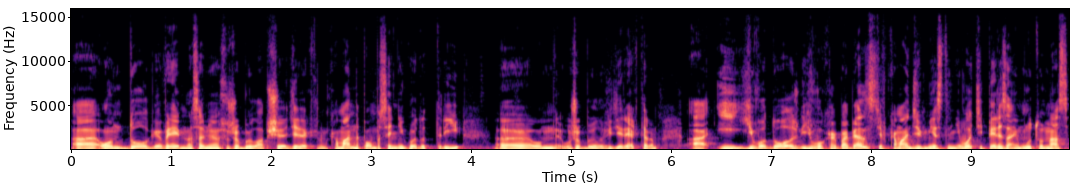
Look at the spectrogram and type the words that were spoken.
А, он долгое время, на самом деле, уже был вообще директором команды, по-моему, последние года три э, он уже был их директором, а, и его должность, его как бы обязанности в команде вместо него теперь займут у нас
